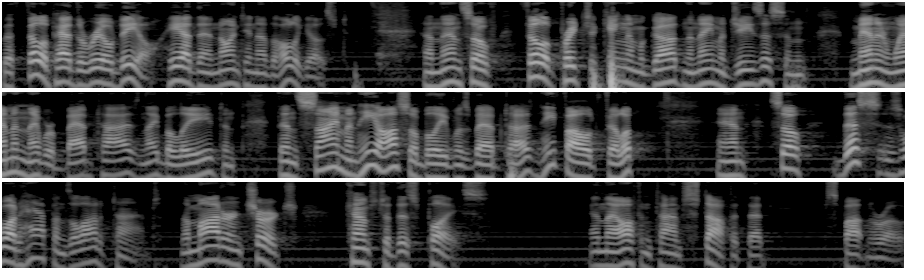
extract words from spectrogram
But Philip had the real deal. He had the anointing of the Holy Ghost. And then so Philip preached the kingdom of God in the name of Jesus and men and women they were baptized and they believed and then Simon he also believed was baptized and he followed Philip. And so this is what happens a lot of times. The modern church comes to this place and they oftentimes stop at that spot in the road.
